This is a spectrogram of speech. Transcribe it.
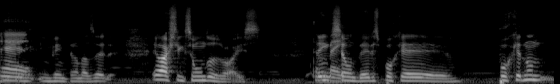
é. inventando às vezes. Eu acho que tem que ser um dos Royds. Tem que ser um deles porque. Porque não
